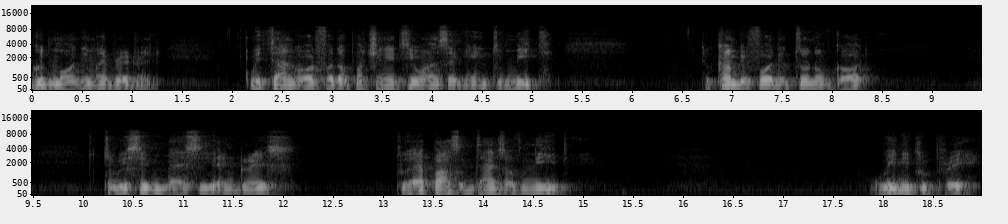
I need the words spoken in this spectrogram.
Good morning, my brethren. We thank God for the opportunity once again to meet, to come before the throne of God, to receive mercy and grace, to help us in times of need. We need to pray.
